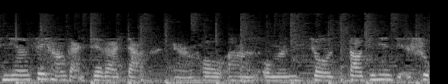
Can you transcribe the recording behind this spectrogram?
今天非常感谢大家，然后嗯，我们就到今天结束。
